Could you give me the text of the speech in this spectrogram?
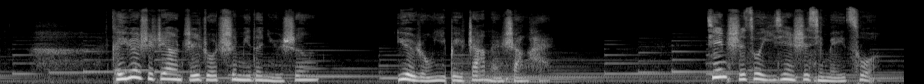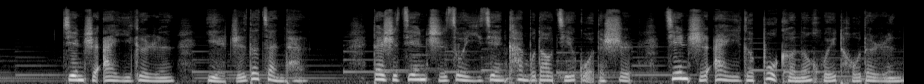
可越是这样执着痴迷的女生，越容易被渣男伤害。坚持做一件事情没错，坚持爱一个人也值得赞叹，但是坚持做一件看不到结果的事，坚持爱一个不可能回头的人，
